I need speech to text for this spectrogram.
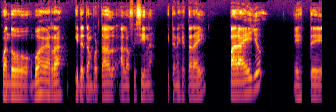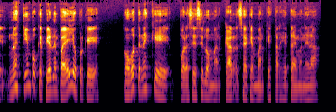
cuando vos agarrás y te transportás a la oficina y tenés que estar ahí, para ello, este, no es tiempo que pierden para ellos, porque como vos tenés que, por así decirlo, marcar, o sea, que marques tarjeta de manera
